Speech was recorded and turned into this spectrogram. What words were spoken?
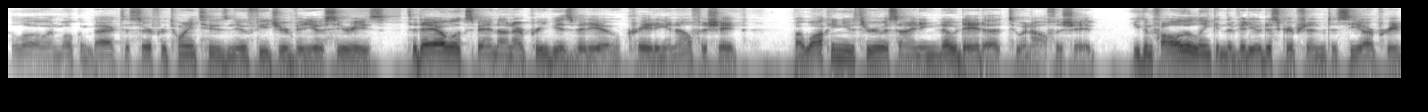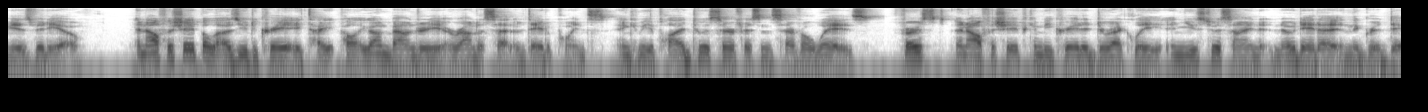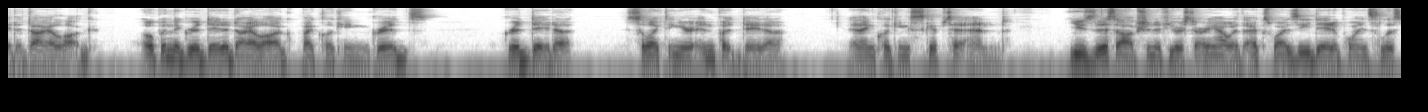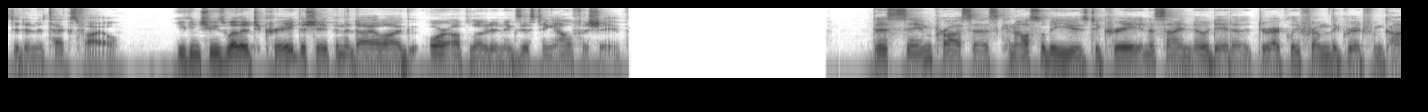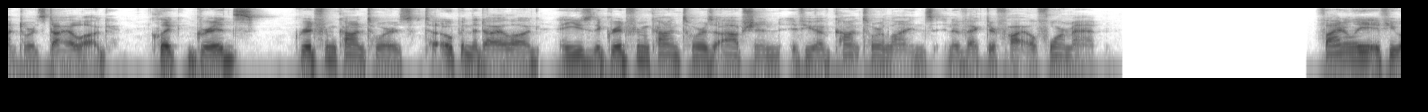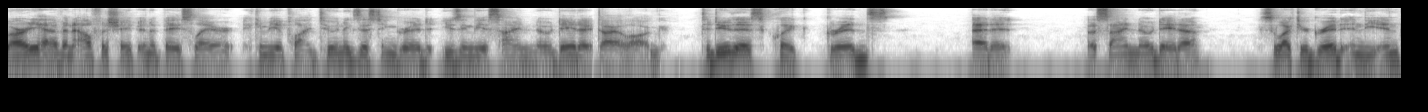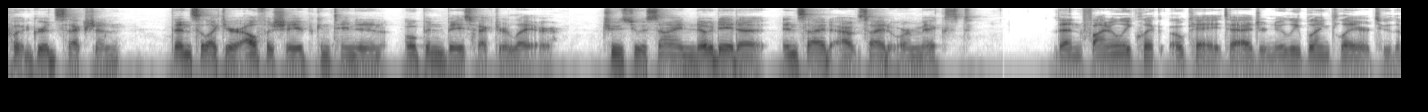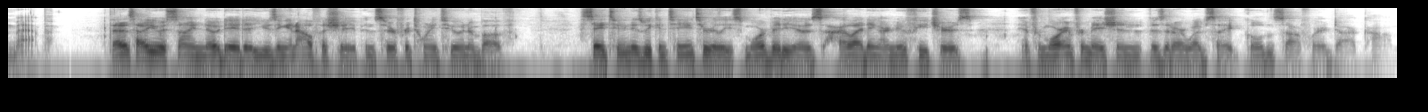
Hello and welcome back to Surfer 22's new feature video series. Today I will expand on our previous video, creating an alpha shape, by walking you through assigning no data to an alpha shape. You can follow the link in the video description to see our previous video. An alpha shape allows you to create a tight polygon boundary around a set of data points and can be applied to a surface in several ways. First, an alpha shape can be created directly and used to assign no data in the grid data dialog. Open the grid data dialog by clicking Grids, Grid Data, selecting your input data, and then clicking Skip to End. Use this option if you are starting out with XYZ data points listed in a text file. You can choose whether to create the shape in the dialog or upload an existing alpha shape. This same process can also be used to create and assign no data directly from the Grid from Contours dialog. Click Grids, Grid from Contours to open the dialog and use the Grid from Contours option if you have contour lines in a vector file format. Finally, if you already have an alpha shape in a base layer, it can be applied to an existing grid using the Assign No Data dialog. To do this, click Grids, Edit, Assign No Data, select your grid in the Input Grid section, then select your alpha shape contained in an open base vector layer. Choose to assign no data inside, outside, or mixed. Then finally click OK to add your newly blanked layer to the map. That is how you assign no data using an alpha shape in Surfer 22 and above. Stay tuned as we continue to release more videos highlighting our new features, and for more information, visit our website goldensoftware.com.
